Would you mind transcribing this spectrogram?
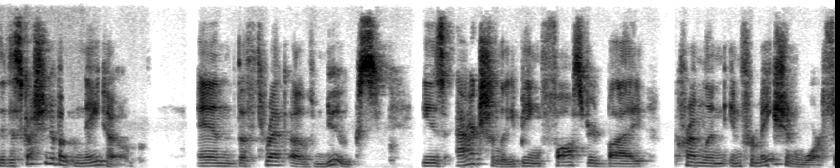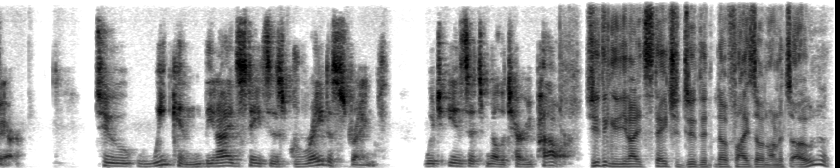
The discussion about NATO and the threat of nukes is actually being fostered by Kremlin information warfare to weaken the United States' greatest strength, which is its military power. Do you think the United States should do the no fly zone on its own? Of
